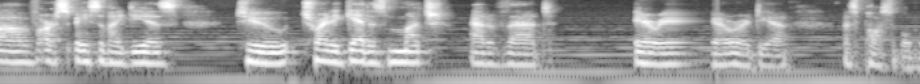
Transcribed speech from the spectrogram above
of our space of ideas to try to get as much out of that area or idea as possible.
